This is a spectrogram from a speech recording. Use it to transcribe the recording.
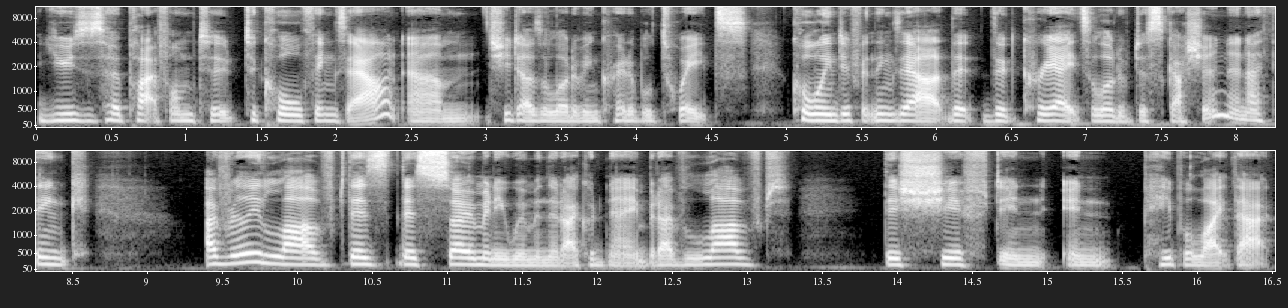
uses her platform to to call things out. Um, she does a lot of incredible tweets calling different things out that that creates a lot of discussion. And I think I've really loved. There's there's so many women that I could name, but I've loved this shift in in people like that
